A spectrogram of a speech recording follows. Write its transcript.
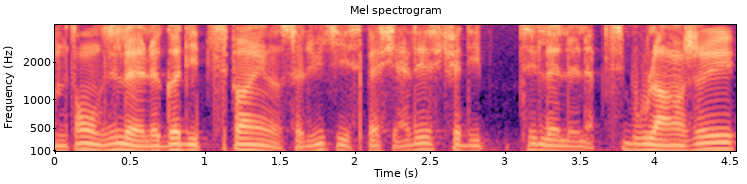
mettons, on dit le, le gars des petits pains, là, celui qui est spécialiste, qui fait des le, le- le petit boulanger,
